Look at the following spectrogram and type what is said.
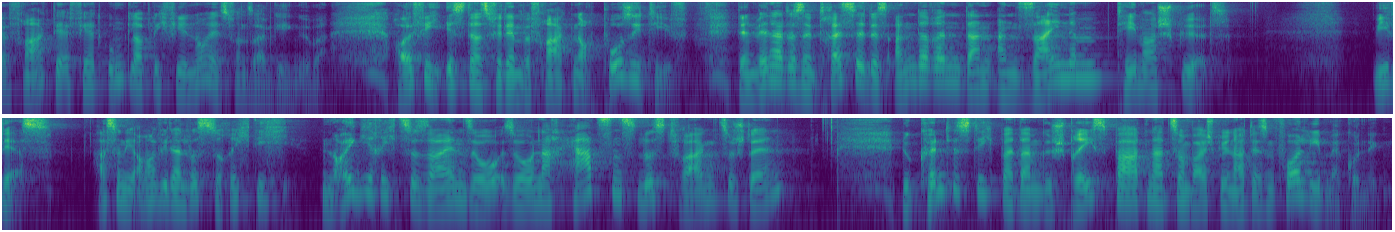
Wer fragt, der erfährt unglaublich viel Neues von seinem Gegenüber. Häufig ist das für den Befragten auch positiv, denn wenn er das Interesse des anderen dann an seinem Thema spürt, wie wär's? Hast du nicht auch mal wieder Lust, so richtig neugierig zu sein, so, so nach Herzenslust Fragen zu stellen? Du könntest dich bei deinem Gesprächspartner zum Beispiel nach dessen Vorlieben erkundigen.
